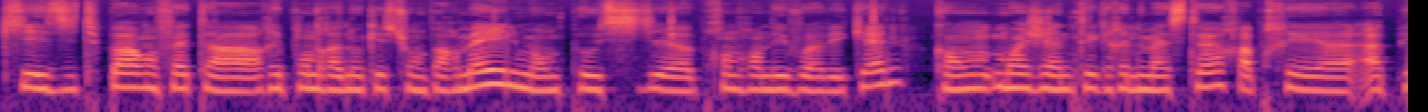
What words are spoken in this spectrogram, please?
qui n'hésite pas en fait à répondre à nos questions par mail, mais on peut aussi euh, prendre rendez-vous avec elle. Quand moi j'ai intégré le master après euh, AP,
